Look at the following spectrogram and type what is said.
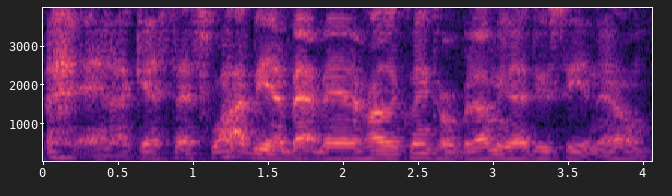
and I guess that's why being a Batman and Harley Quinn cover, but I mean, I do see it now.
